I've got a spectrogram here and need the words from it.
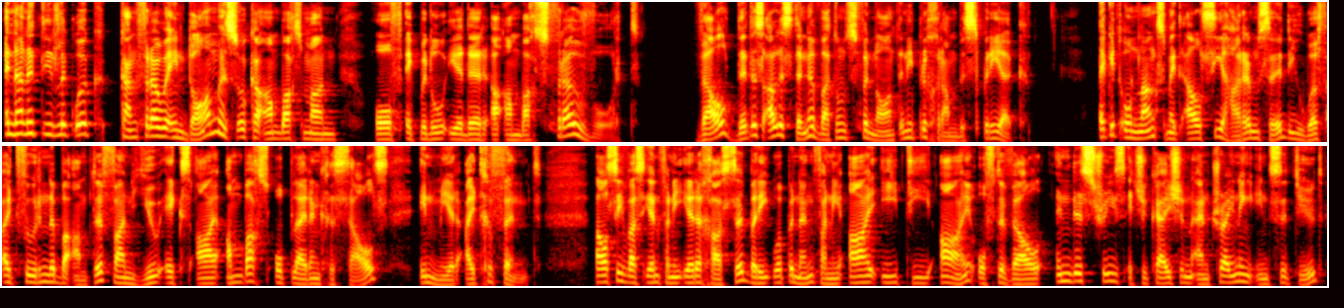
En dan natuurlik ook, kan vroue en dames ook 'n ambagsman of ek bedoel eerder 'n ambagsvrou word? Wel, dit is alles dinge wat ons vanaand in die program bespreek. Ek het onlangs met Elsie Harmse, die hoofuitvoerende beampte van UXI ambagsopleiding gesels en meer uitgevind. Elsie was een van die eregaste by die opening van die IETI, oftewel Industries Education and Training Institute,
